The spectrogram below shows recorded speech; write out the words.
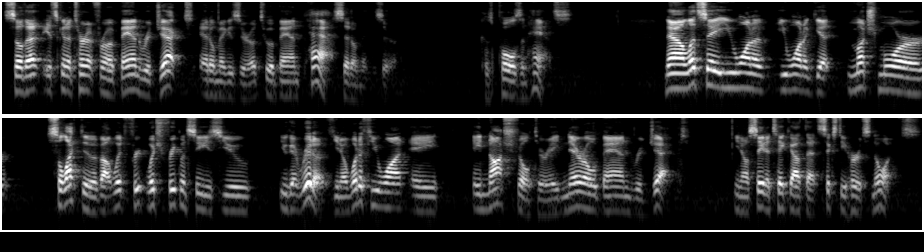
so that it's going to turn it from a band reject at omega zero to a band pass at omega zero, because poles enhance. Now let's say you want to you want to get much more selective about which fre which frequencies you you get rid of. You know, what if you want a a notch filter, a narrow band reject? You know, say to take out that 60 hertz noise.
